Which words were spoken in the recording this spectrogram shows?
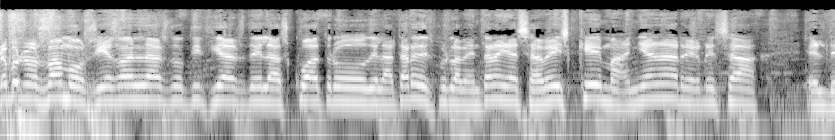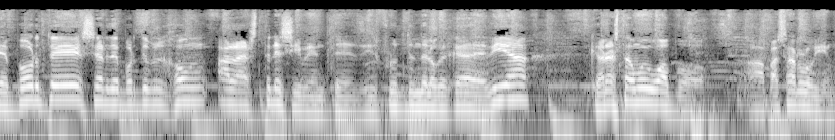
Bueno, pues nos vamos. Llegan las noticias de las 4 de la tarde. Después la ventana. Ya sabéis que mañana regresa el deporte, Ser Deportivo Gijón, a las 3 y 20. Disfruten de lo que queda de día, que ahora está muy guapo. A pasarlo bien.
